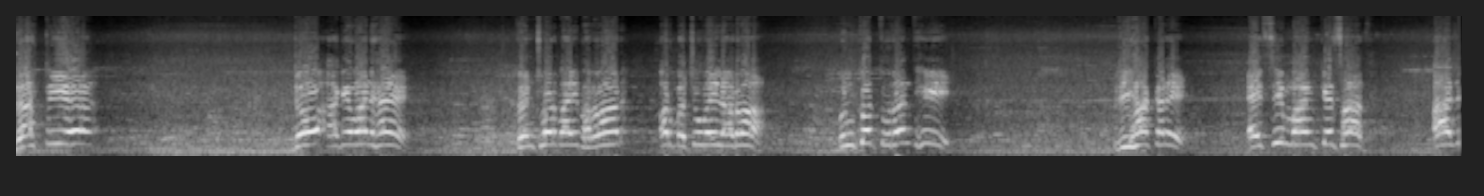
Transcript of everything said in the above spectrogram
राष्ट्रीय जो आगेवान है रणछोड़ भाई भरवाड़ और बच्चू भाई लाडवा। उनको तुरंत ही रिहा करे। ऐसी मांग के साथ आज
